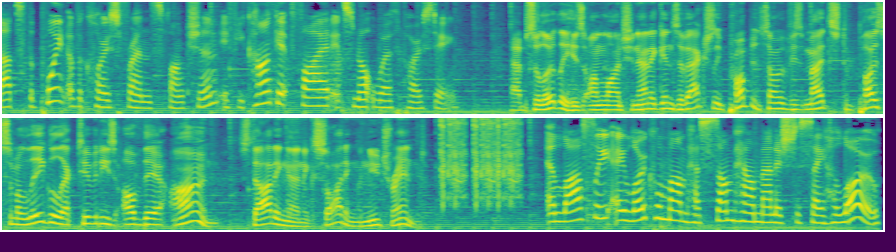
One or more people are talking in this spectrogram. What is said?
that's the point of a close friends function. If you can't get fired, it's not worth posting. Absolutely, his online shenanigans have actually prompted some of his mates to post some illegal activities of their own, starting an exciting new trend. And lastly, a local mum has somehow managed to say hello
